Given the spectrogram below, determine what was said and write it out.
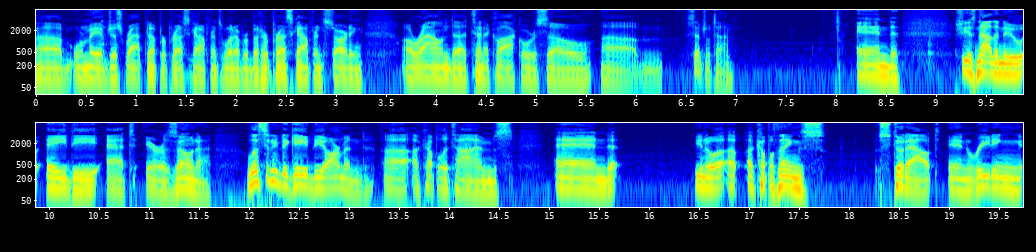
uh, or may have just wrapped up her press conference, whatever. But her press conference starting around uh, ten o'clock or so um, Central Time, and she is now the new AD at Arizona. Listening to Gabe DeArmond uh, a couple of times, and you know, a, a couple things stood out in reading,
